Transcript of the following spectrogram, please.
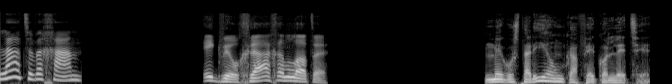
Laten we gaan. Ik wil graag een latte. Me gustaría un café con leche.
